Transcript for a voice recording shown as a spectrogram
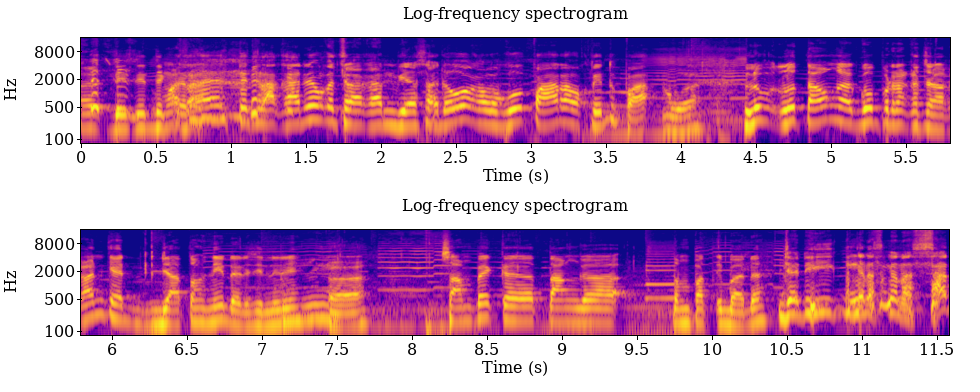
di titik Masalahnya kecelakaannya kecelakaan biasa doang Kalau gue parah waktu itu pak Gue Lu lu tahu nggak gue pernah kecelakaan kayak jatuh nih dari sini nih Hah? sampai ke tangga tempat ibadah. Jadi ngenes-ngenesan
